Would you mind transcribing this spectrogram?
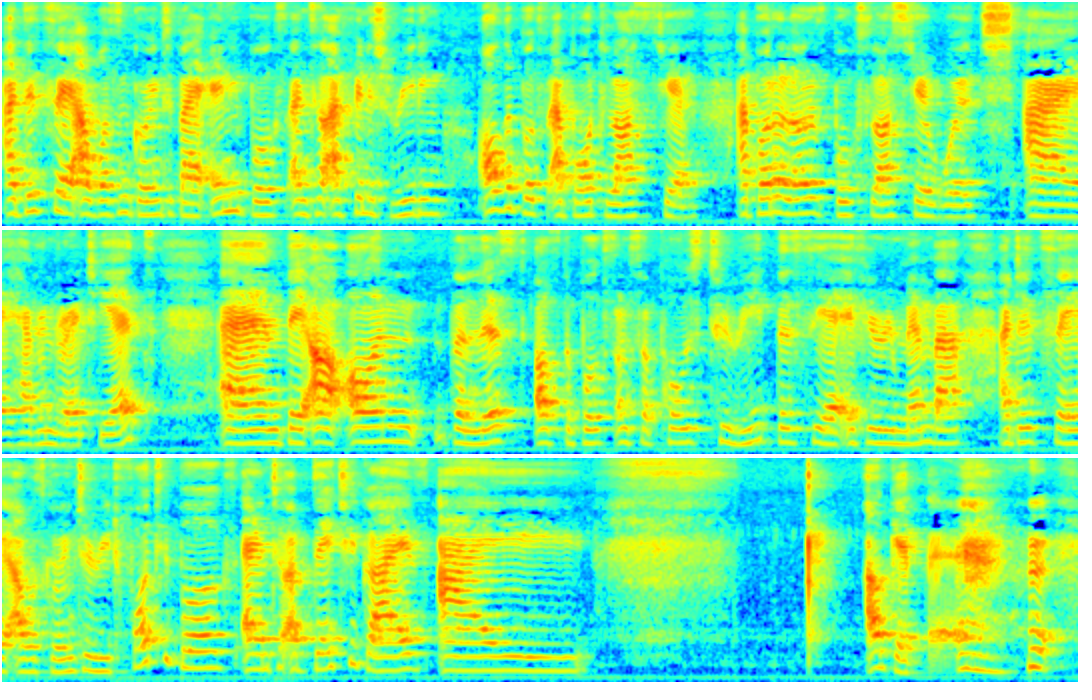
I did say I wasn't going to buy any books until I finished reading all the books I bought last year. I bought a lot of books last year which I haven't read yet and they are on the list of the books I'm supposed to read this year. If you remember, I did say I was going to read 40 books and to update you guys, I I'll get there.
